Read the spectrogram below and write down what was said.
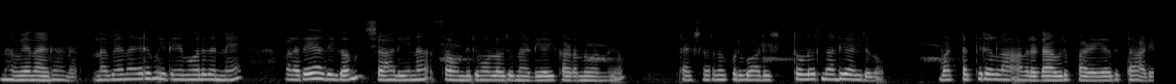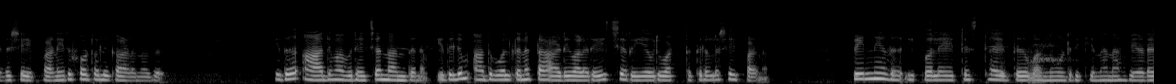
നവ്യ നായരാണ്. നവ്യ നായരും ഇതേപോലെ തന്നെ വളരെയധികം ശാലീന സൗന്ദര്യമുള്ള ഒരു നടിയായി കടന്നു വന്ന് പ്രേക്ഷകർക്കൊക്കെ ഒരുപാട് ഇഷ്ടമുള്ളൊരു നടിയായിരുന്നു. വട്ടത്തിലുള്ള അവരുടെ ആ ഒരു പഴയ ഒരു താടിയുടെ ഷേപ്പാണ് ഈ ഒരു ഫോട്ടോയിൽ കാണുന്നത്. ഇത് ആദ്യം അഭിനയിച്ച നന്ദനം. ഇതിലും അതുപോലെ തന്നെ താടി വളരെ ചെറിയ ഒരു വട്ടത്തിലുള്ള ഷേപ്പാണ് പിന്നീട് ഇപ്പോൾ ലേറ്റസ്റ്റ് ആയിട്ട് വന്നുകൊണ്ടിരിക്കുന്ന നവ്യയുടെ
